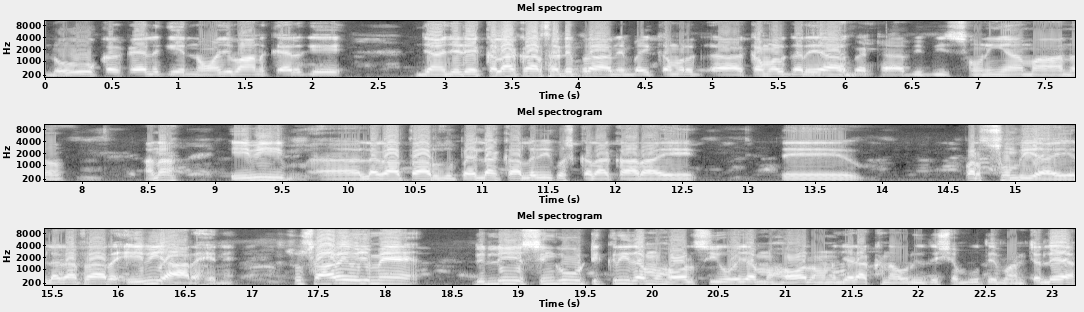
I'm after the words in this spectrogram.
ਲੋਕ ਕਹਿ ਲਗੇ ਨੌਜਵਾਨ ਕਹਿ ਲਗੇ ਜਾਂ ਜਿਹੜੇ ਕਲਾਕਾਰ ਸਾਡੇ ਭਰਾ ਨੇ ਬਾਈ ਕਮਲ ਕਮਲ ਗਰਿਆ ਬੈਠਾ ਬੀਬੀ ਸੋਨੀਆ ਮਾਨ ਹਨਾ? ਇਹ ਵੀ ਅਹ, ਲਗਾਤਾਰ ਉਦੋਂ ਪਹਿਲਾਂ ਕੱਲ ਵੀ ਕੁਝ ਕਲਾਕਾਰ ਆਏ ਤੇ ਪਰਸੋਂ ਵੀ ਆਏ ਲਗਾਤਾਰ ਇਹ ਵੀ ਆ ਰਹੇ ਨੇ। ਸੋ ਸਾਰੇ ਉਹ ਜਿਵੇਂ ਦਿੱਲੀ ਸਿੰਘੂ ਟਿਕਰੀ ਦਾ ਮਾਹੌਲ ਸੀ ਉਹ ਜਿਹਾ ਮਾਹੌਲ ਹੁਣ ਜਿਹੜਾ ਖਨੌਰੀ ਤੇ ਸ਼ੰਭੂ ਤੇ ਬਣ ਚੱਲਿਆ।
